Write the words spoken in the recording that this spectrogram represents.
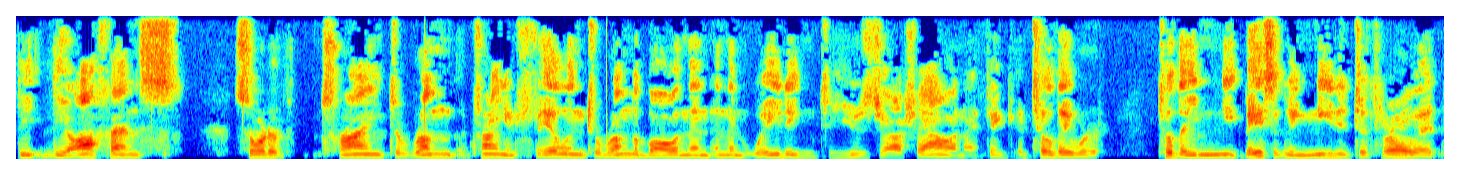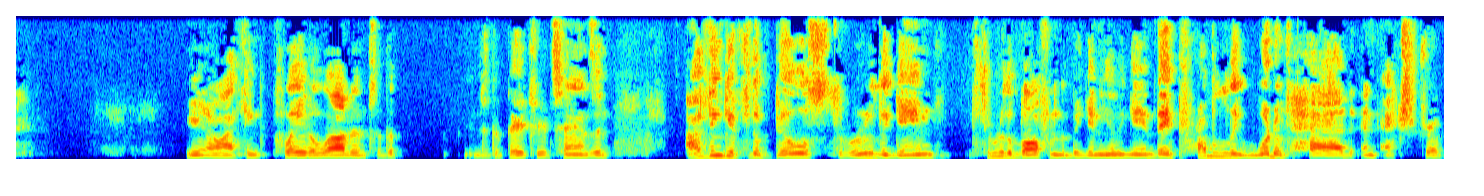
the the offense sort of trying to run, trying and failing to run the ball, and then and then waiting to use Josh Allen. I think until they were until they ne- basically needed to throw it. You know, I think played a lot into the into the Patriots' hands, and I think if the Bills threw the game, threw the ball from the beginning of the game, they probably would have had an extra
